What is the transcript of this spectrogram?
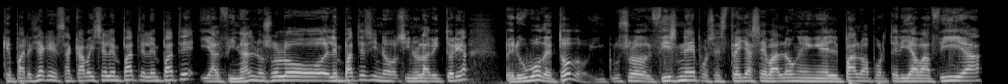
que parecía que sacabais el empate, el empate, y al final no solo el empate, sino, sino la victoria, pero hubo de todo. Incluso el Cisne, pues estrella ese balón en el palo a portería vacía.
